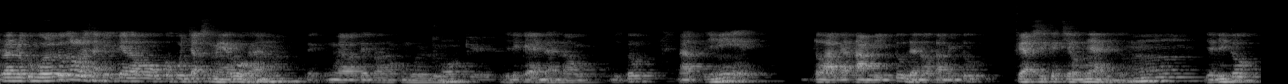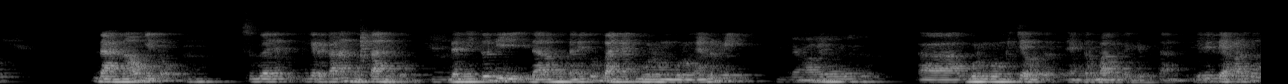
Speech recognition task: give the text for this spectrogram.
Rano Kumbolo tuh kalau misalnya kita mau ke puncak Semeru kan ngelewatin Rano Kumbolo dulu Oke. jadi kayak danau gitu nah ini telaga Tambing tuh danau Tambing tuh versi kecilnya gitu Hmm. jadi tuh danau gitu Hmm. sebelahnya tuh kiri kanan hutan gitu dan itu di dalam hutan itu banyak burung-burung endemik Kayak maleo gitu. eh, burung-burung kecil tuh yang terbang kayak di hutan jadi tiap hari tuh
